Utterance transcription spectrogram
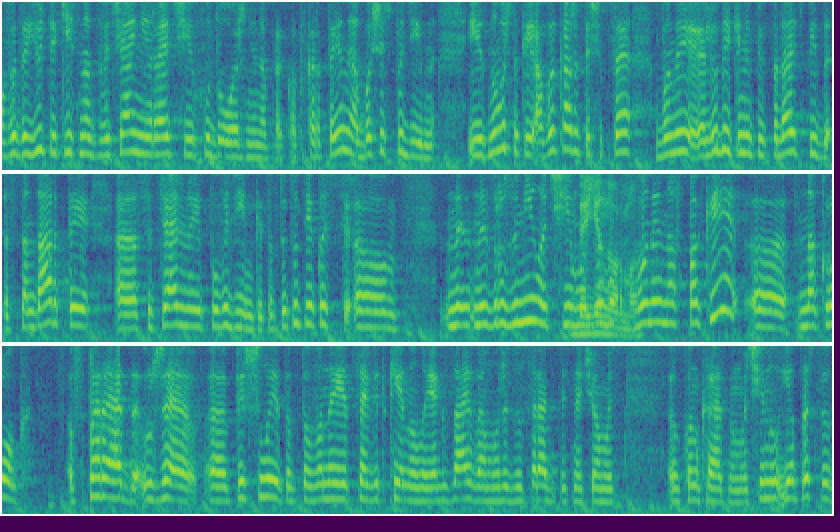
видають якісь надзвичайні речі художні, наприклад, картини або щось подібне. І знову ж таки, а ви кажете, що це вони люди, які не підпадають під стандарти е, соціальної поведінки. Тобто тут якось. Е, не, не зрозуміло, чи Де є можливо норма? вони навпаки е, на крок вперед вже е, пішли, тобто вони це відкинули як зайве, а можуть зосередитись на чомусь конкретному. Чи ну я просто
